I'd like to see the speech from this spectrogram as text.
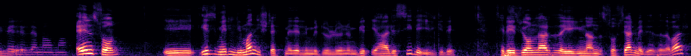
bir belirleme ama. En son e, İzmir Liman İşletmeleri Müdürlüğü'nün bir ihalesiyle ilgili televizyonlarda da yayınlandı, sosyal medyada da var.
